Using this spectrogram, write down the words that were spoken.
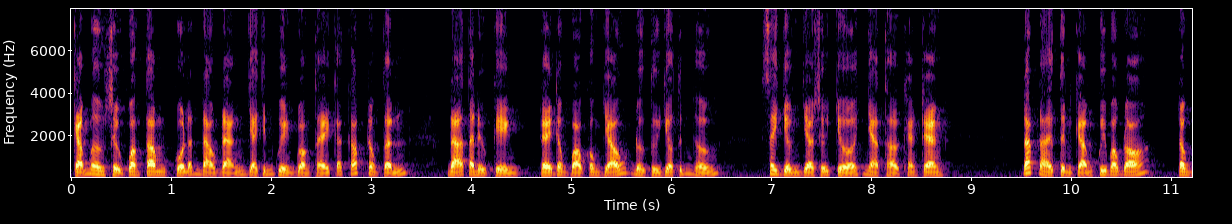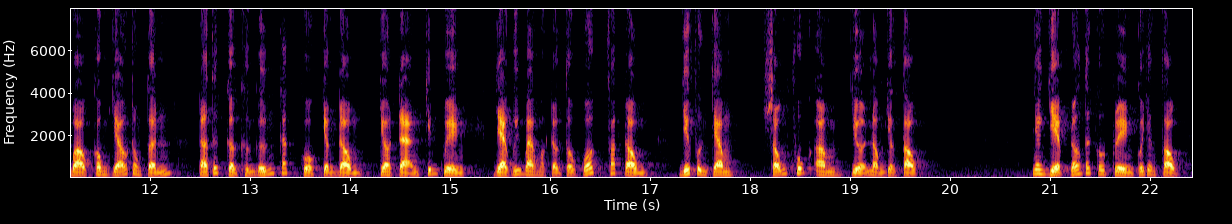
cảm ơn sự quan tâm của lãnh đạo đảng và chính quyền đoàn thể các cấp trong tỉnh đã tạo điều kiện để đồng bào công giáo được tự do tín ngưỡng, xây dựng và sửa chữa nhà thờ khang trang. Đáp lại tình cảm quý báu đó, đồng bào công giáo trong tỉnh đã tích cực hưởng ứng các cuộc vận động do đảng, chính quyền và Ủy ban Mặt trận Tổ quốc phát động với phương châm sống phúc âm giữa lòng dân tộc. Nhân dịp đón Tết cổ truyền của dân tộc,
